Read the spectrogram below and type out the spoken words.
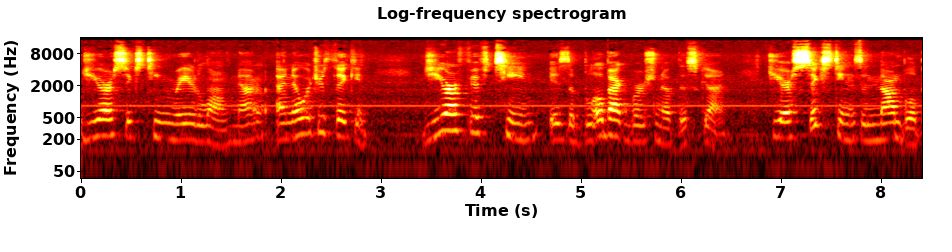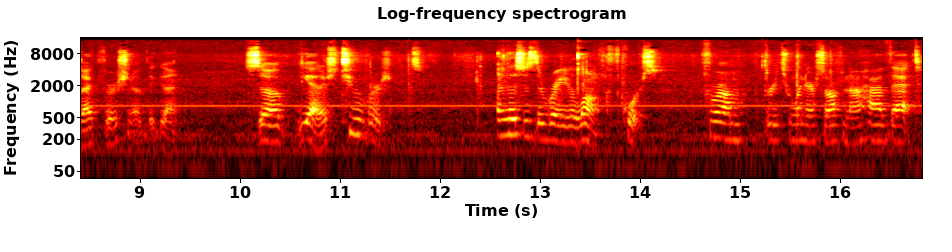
GR16 Raider Long. Now, I know what you're thinking. GR15 is the blowback version of this gun. GR16 is the non-blowback version of the gun. So, yeah, there's two versions. And this is the Raider Long, of course, from 321 Airsoft, and I have that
